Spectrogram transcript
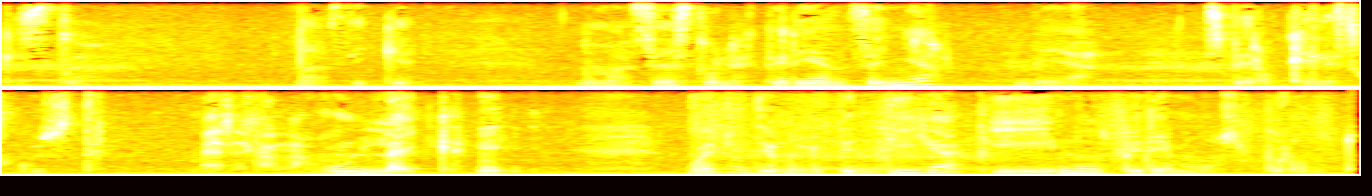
Aquí estoy. Así que nomás esto les quería enseñar. Vea, espero que les guste un like. Bueno, Dios me lo bendiga y nos veremos pronto.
